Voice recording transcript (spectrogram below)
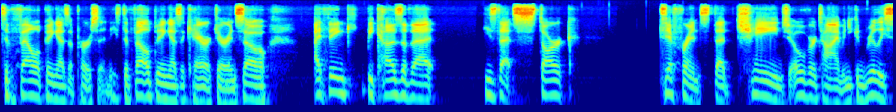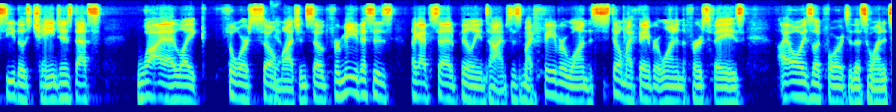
developing as a person. He's developing as a character and so I think because of that he's that stark difference that change over time and you can really see those changes that's why i like thor so Yeah. much and so for me this is like i've said a billion times this is my favorite one this is still my favorite one in the first phase i always look forward to this one it's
